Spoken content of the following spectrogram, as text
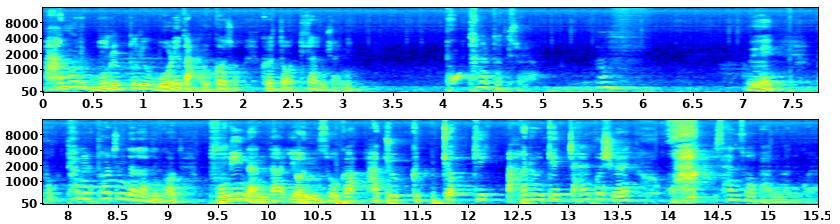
아무리 물을 뿌리고 뭘 해도 안 꺼져. 그럴 때 어떻게 하는 줄 아니? 폭탄을 터뜨려요. 왜? 폭탄을 터진다라는 건 불이 난다 연소가 아주 급격히 빠르게 짧은 시간에 확 산소와 반응하는 거야.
